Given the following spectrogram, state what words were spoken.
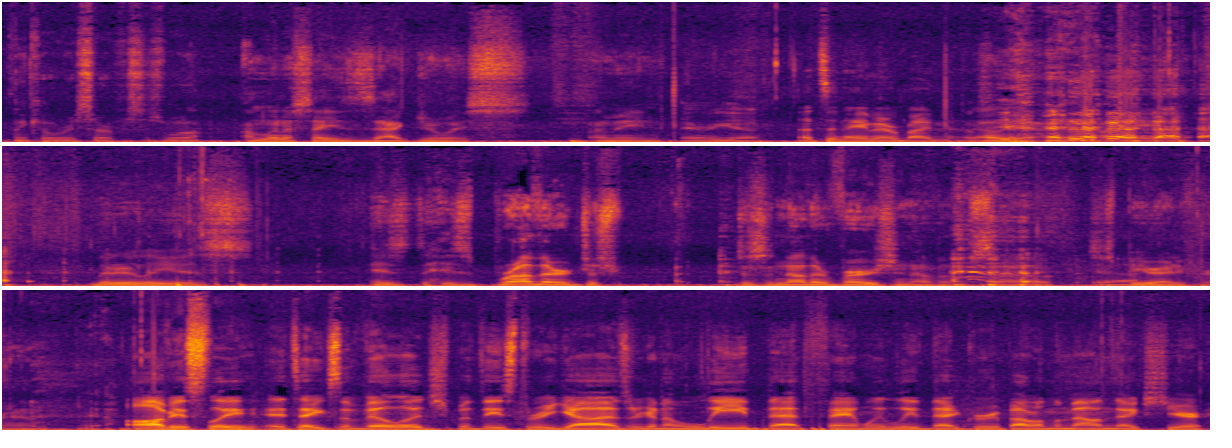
I think he'll resurface as well. I'm gonna say Zach Joyce. I mean, There we go. That's a name everybody knows. oh yeah, I mean, literally his his his brother just just another version of him. So just be ready for him. Obviously, it takes a village, but these three guys are going to lead that family, lead that group out on the mound next year.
